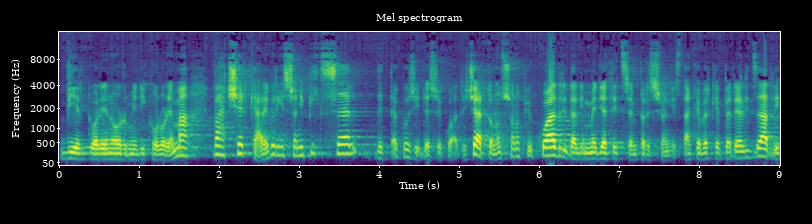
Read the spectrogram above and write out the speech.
virgole enormi di colore, ma va a cercare quelli che sono i pixel, detta così, dei suoi quadri. Certo, non sono più quadri dall'immediatezza impressionista, anche perché per realizzarli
